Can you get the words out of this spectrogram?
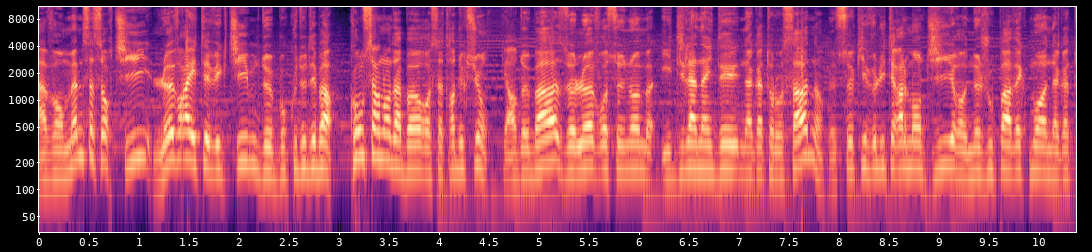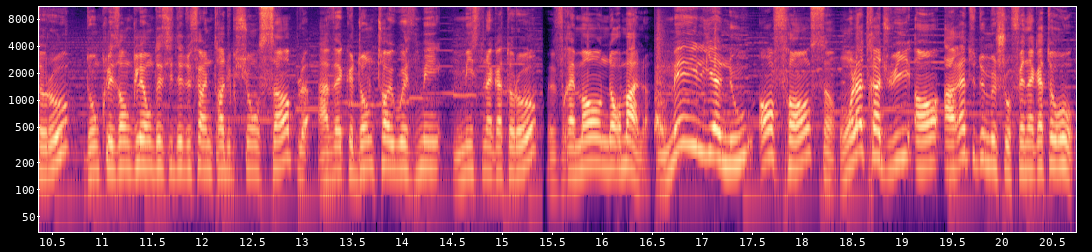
Avant même sa sortie, l'œuvre a été victime de beaucoup de débats. Concernant d'abord sa traduction, car de base, l'œuvre se nomme Idilanaide Nagatoro-san, ce qui veut littéralement dire ne joue pas avec moi Nagatoro. Donc les Anglais ont décidé de faire une traduction simple avec Don't Toy With Me, Miss Nagatoro, vraiment normal. Mais il y a nous, en France, on l'a traduit en Arrête de me chauffer Nagatoro.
